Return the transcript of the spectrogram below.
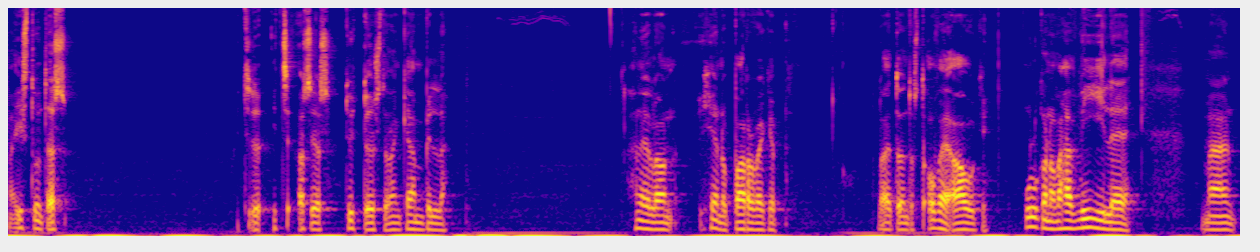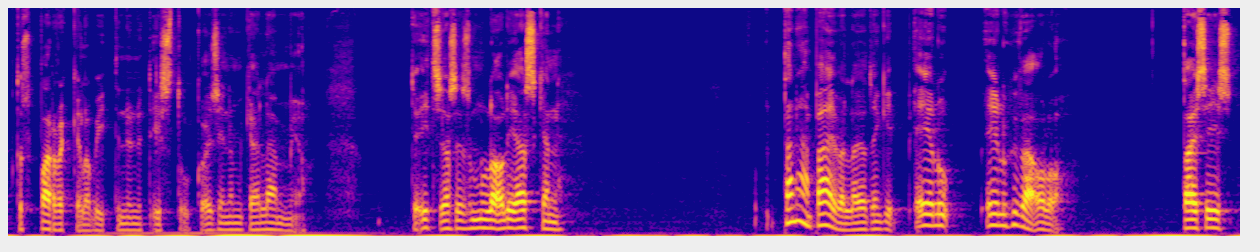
Mä istun tässä itse, itse asiassa tyttöystävän kämpillä. Hänellä on hieno parveke, laitoin tuosta ove auki. Ulkona vähän viilee. Mä en tuossa parvekkeella viittinyt nyt istua, kun ei siinä mikään lämmin ole. Ja itse asiassa mulla oli äsken tänään päivällä jotenkin ei ollut, ei ollut hyvä olo. Tai siis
